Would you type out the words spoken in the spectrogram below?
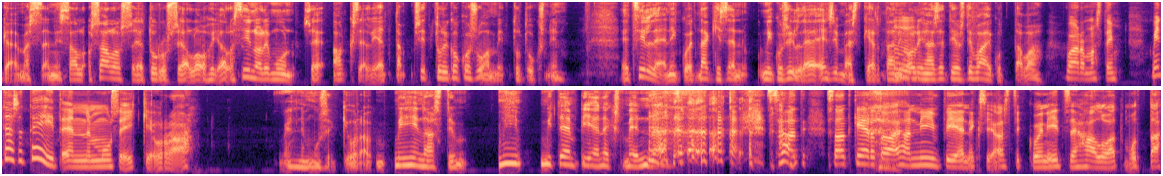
käymässä, niin Sal- Salossa ja Turussa ja Lohjalla. Siinä oli mun se akseli, että sitten tuli koko Suomi tutuksi. Niin, että silleen, niin kuin, että näki sen niin kuin silleen ensimmäistä kertaa, niin Mm. olihan se tietysti vaikuttavaa Varmasti. Mitä sä teit ennen musiikkiuraa? Ennen musiikkiura. Mihin asti, mihin, miten pieneksi mennään? Saat, saat kertoa ihan niin pieneksi asti kuin itse haluat, mutta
